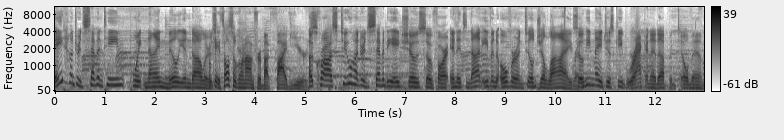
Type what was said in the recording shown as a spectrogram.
$817.9 million. Okay, it's also going on for about five years. across 278 shows so far, and it's not even over until July. So he may just keep racking it up until then.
